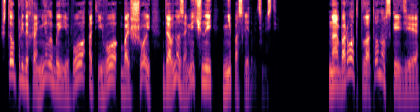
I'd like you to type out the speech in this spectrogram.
что предохранило бы его от его большой, давно замеченной непоследовательности. Наоборот, платоновская идея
